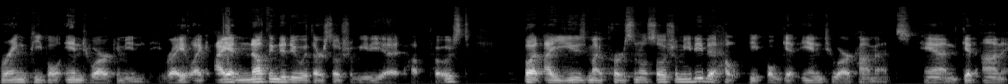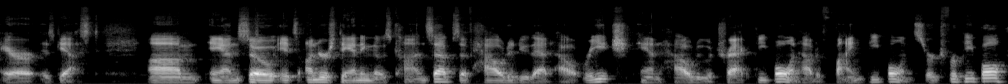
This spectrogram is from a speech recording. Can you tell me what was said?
bring people into our community, right? Like I had nothing to do with our social media at HuffPost but I use my personal social media to help people get into our comments and get on air as guests. Um, and so it's understanding those concepts of how to do that outreach and how to attract people and how to find people and search for people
